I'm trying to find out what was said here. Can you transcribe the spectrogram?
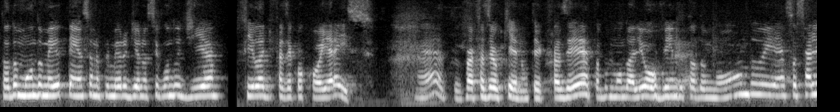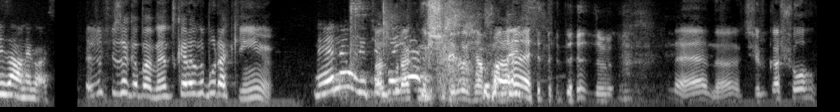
Todo mundo meio tenso no primeiro dia, no segundo dia, fila de fazer cocô, e era isso. É, tu vai fazer o quê? Não tem o que fazer, é todo mundo ali ouvindo todo mundo e é socializar o negócio. Eu já fiz acampamento que era no buraquinho. É, não, ele tinha Faz buraco no banheiro. Estilo japonês. É, não, eu tiro cachorro.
